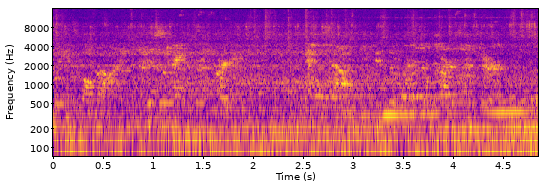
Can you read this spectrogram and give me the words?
Please hold on. This train is departing. Next stop is the Rental Car Center.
